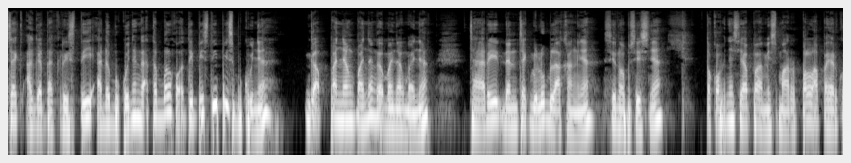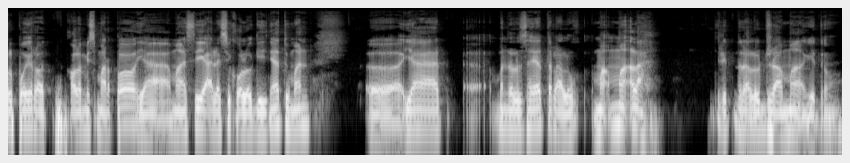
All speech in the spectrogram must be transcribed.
cek Agatha Christie, ada bukunya nggak tebal kok, tipis-tipis bukunya, nggak panjang-panjang, nggak banyak-banyak. Cari dan cek dulu belakangnya, sinopsisnya tokohnya siapa? Miss Marple apa Hercule Poirot? Kalau Miss Marple ya masih ada psikologinya, cuman uh, ya uh, menurut saya terlalu mak-mak lah. Jadi terlalu drama gitu.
